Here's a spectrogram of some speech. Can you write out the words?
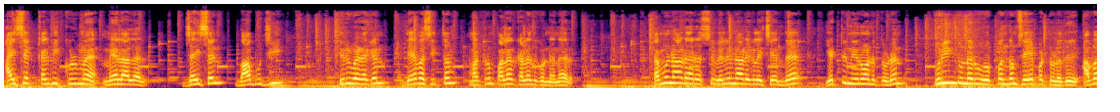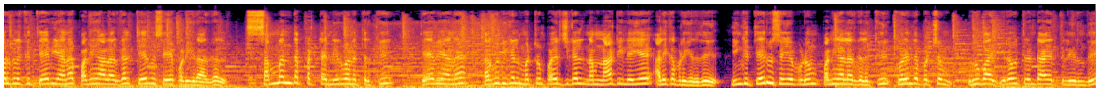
ஐசக் கல்வி குழும மேலாளர் ஜெய்சன் பாபுஜி திருவழகன் தேவசித்தம் மற்றும் பலர் கலந்து கொண்டனர். தமிழ்நாடு அரசு வெளிநாடுகளைச் சேர்ந்த எட்டு நிறுவனத்துடன் புரிந்துணர்வு ஒப்பந்தம் செய்யப்பட்டுள்ளது. அவர்களுக்கு தேவையான பணியாளர்கள் தேர்வு செய்யப்படுகிறார்கள். சம்பந்தப்பட்ட நிறுவனத்திற்கு தேவையான தகுதிகள் மற்றும் பயிற்சிகள் நம் நாட்டிலேயே அளிக்கப்படுகிறது. இங்கு தேர்வு செய்யப்படும் பணியாளர்களுக்கு குறைந்தபட்சம் ரூபாய் இருபத்தி ரெண்டாயிரத்திலிருந்து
